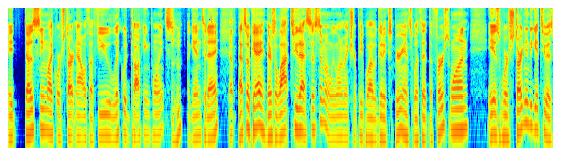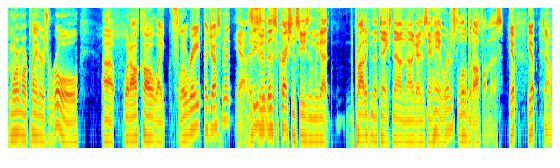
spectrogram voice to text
it does seem like we're starting out with a few liquid talking points again today. Yep. That's okay. There's a lot to that system, and we want to make sure people have a good experience with it. The first one is we're starting to get to as more and more planners roll. Uh, what I'll call like flow rate adjustment. yeah. Season. this is the correction season. We got the product in the tanks now, and now guys are saying, hey, we're just a little bit off on this. Yep. Yep. So,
